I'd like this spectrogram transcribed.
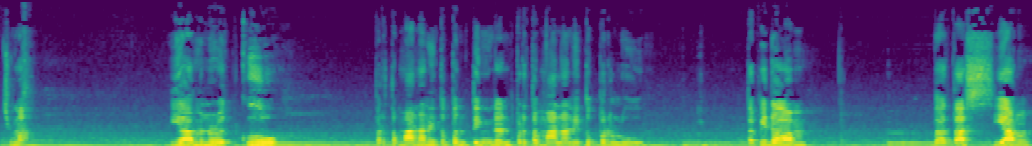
Cuma ya menurutku pertemanan itu penting dan pertemanan itu perlu. Tapi dalam batas yang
